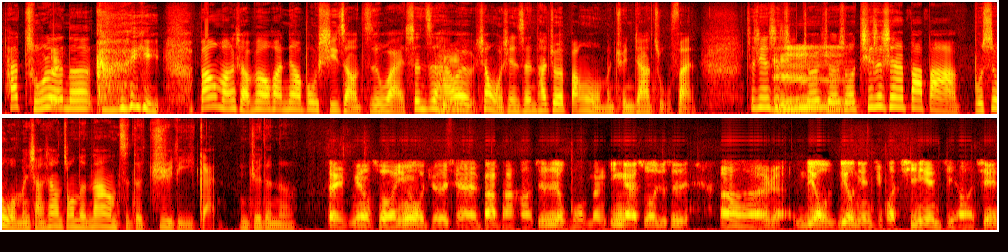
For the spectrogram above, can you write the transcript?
他除了呢 可以帮忙小朋友换尿布、洗澡之外，甚至还会像我先生，他就会帮我们全家煮饭。这件事情就会觉得说，其实现在爸爸不是我们想象中的那样子的距离感，你觉得呢？对，没有错，因为我觉得现在爸爸哈，就是我们应该说就是呃六六年级或七年级哈，现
